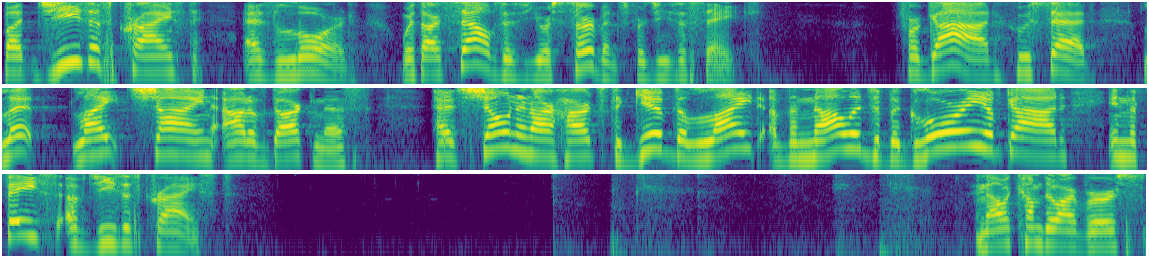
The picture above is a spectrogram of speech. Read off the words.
But Jesus Christ as Lord, with ourselves as your servants for Jesus' sake. For God, who said, Let light shine out of darkness, has shown in our hearts to give the light of the knowledge of the glory of God in the face of Jesus Christ. Now we come to our verse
